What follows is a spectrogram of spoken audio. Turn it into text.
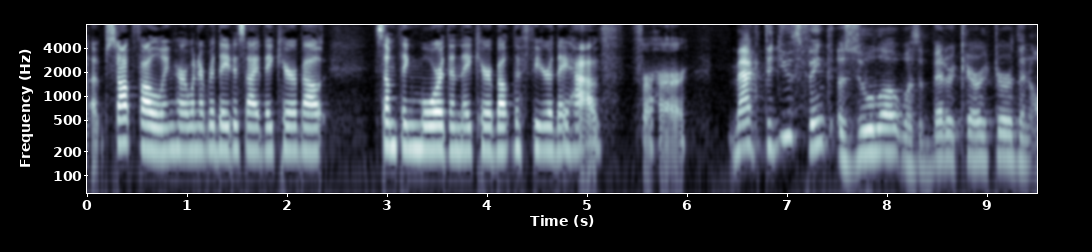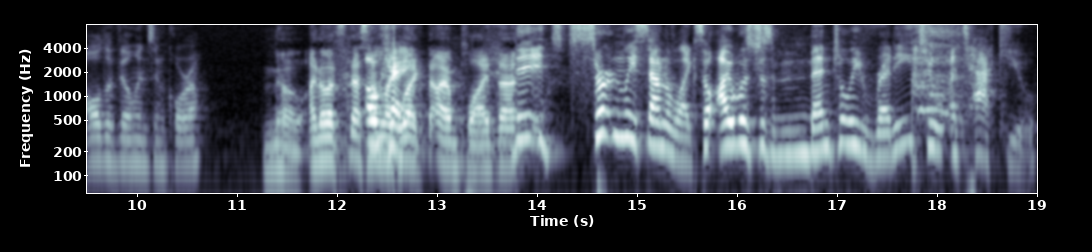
uh, stop following her whenever they decide they care about something more than they care about the fear they have for her. Mac, did you think Azula was a better character than all the villains in Korra? No, I know that's that sounds Okay. like like I implied that. It certainly sounded like. So I was just mentally ready to attack you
